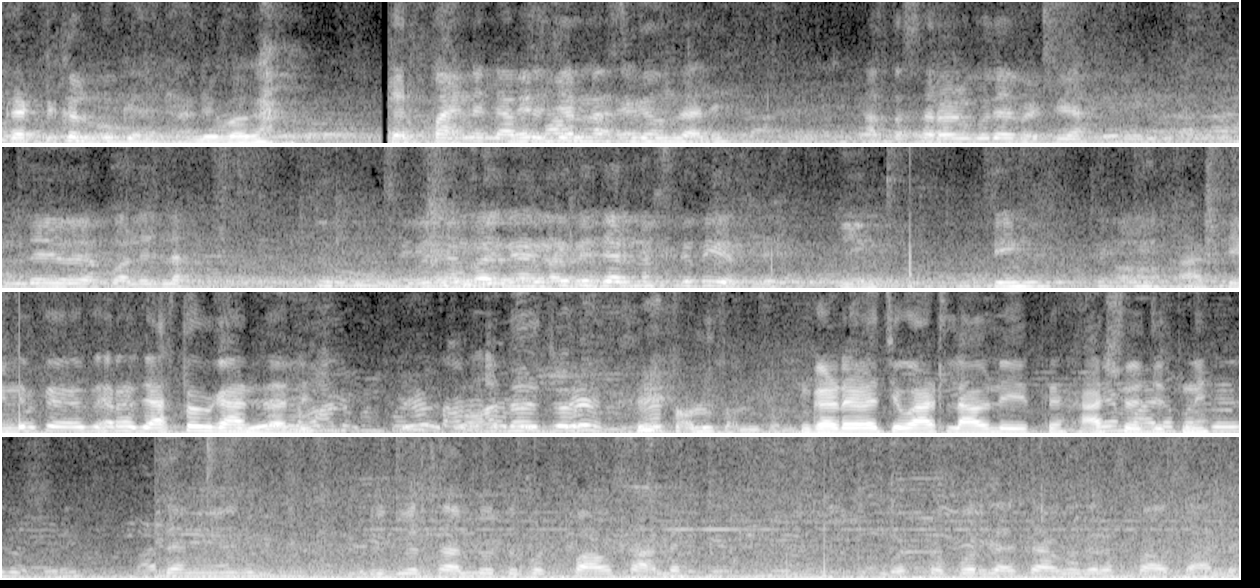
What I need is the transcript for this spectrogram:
प्रॅक्टिकल बुक घ्यायला आले. बघा. तर फायनली आपले जर्नल्स घेऊन झाले. आता सरळ उद्या भेटूया. उद्या येऊया कॉलेजला किती जर्नल्स किती घेतले? तीन. तीन? हा जरा जास्तच घाण झाली. गडाळाची वाट लावली इथे मी रिजवर चाललो होतो बट पाऊस आलाय. बस स्टॉपवर जायच्या अगोदरच पाऊस आलाय.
